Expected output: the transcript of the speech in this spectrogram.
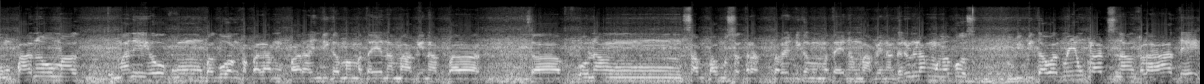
kung paano magmaneho kung baguhan ka pa lang para hindi ka mamatayan ng makina para sa unang sampa mo sa truck para hindi ka mamatayan ng makina. Ganun lang mga boss. Bibitawan mo yung clutch ng kalahati,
